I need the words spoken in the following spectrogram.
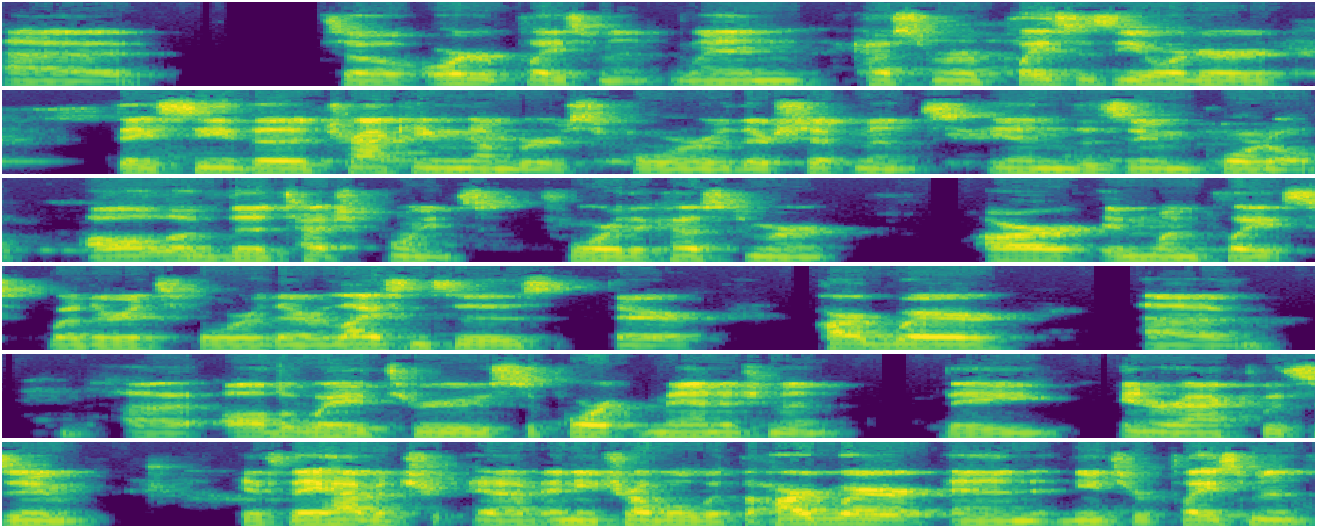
uh, so order placement. When a customer places the order, they see the tracking numbers for their shipments in the Zoom portal. All of the touch points for the customer are in one place, whether it's for their licenses, their hardware, uh, uh, all the way through support management. They interact with Zoom. If they have, tr- have any trouble with the hardware and it needs replacement,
